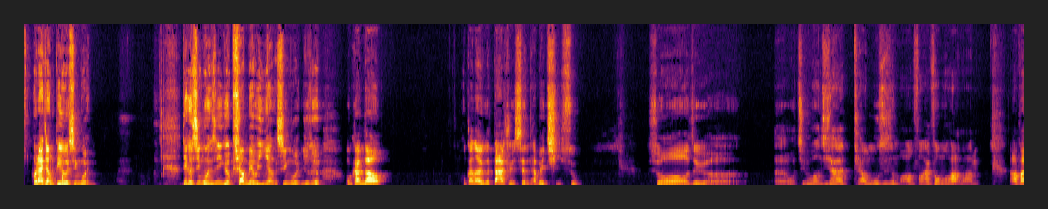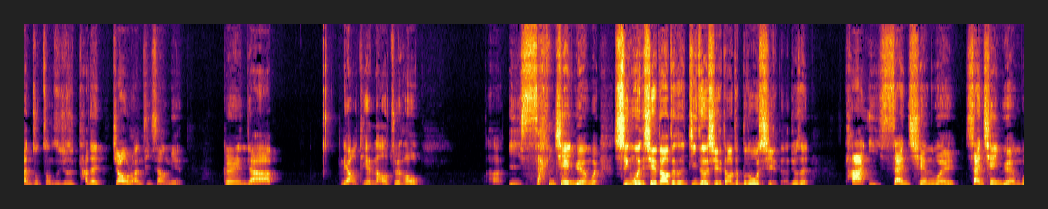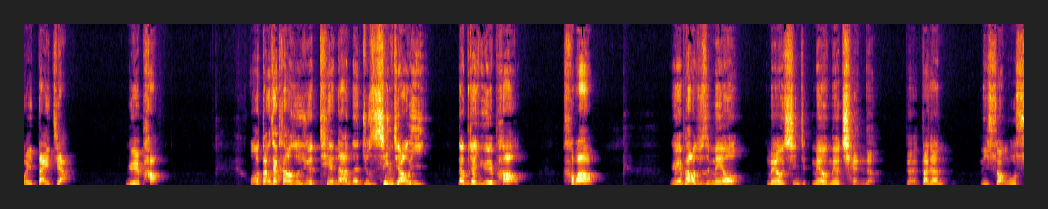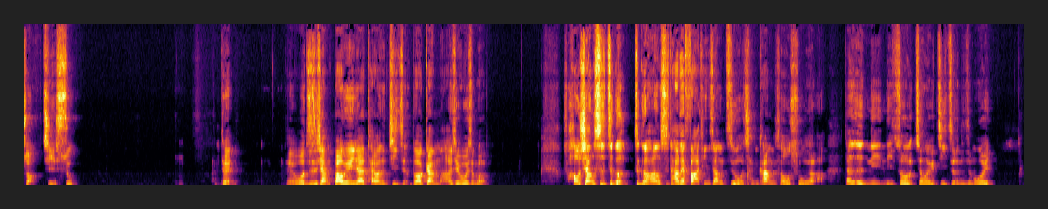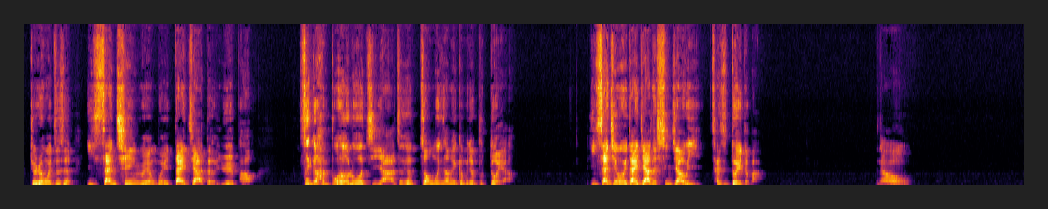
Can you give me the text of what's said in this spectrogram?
回来讲第二个新闻。第二个新闻是一个比较没有营养新闻，就是我看到我看到有个大学生他被起诉。说这个，呃，我记忘记他的条目是什么，好像妨害风化嘛，然后反正总总之就是他在交友软体上面跟人家聊天，然后最后啊、呃、以三千元为新闻写的，这是记者写的，这不是我写的，就是他以三千为三千元为代价约炮。我当下看到时候觉得天哪，那就是性交易，那不叫约炮，好不好？约炮就是没有没有性没有没有钱的，对，大家你爽我爽结束，对，对，我只是想抱怨一下台湾的记者不知道干嘛，而且为什么好像是这个这个好像是他在法庭上自我陈抗的时候说的啦，但是你你作作为一个记者，你怎么会就认为这是以三千元为代价的约炮？这个很不合逻辑啊，这个中文上面根本就不对啊。以三千为代价的性交易才是对的吧？然后，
